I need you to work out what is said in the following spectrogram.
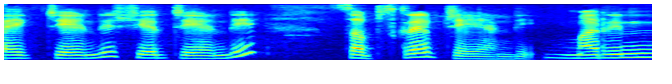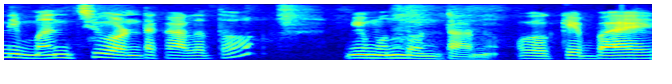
లైక్ చేయండి షేర్ చేయండి సబ్స్క్రైబ్ చేయండి. మరిన్ని మంచి వంటకాలతో మీ ముందు ఉంటాను ఓకే బాయ్.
